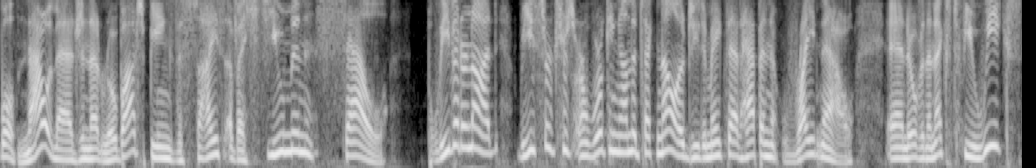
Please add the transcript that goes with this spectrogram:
Well, now imagine that robot being the size of a human cell. Believe it or not, researchers are working on the technology to make that happen right now. And over the next few weeks,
